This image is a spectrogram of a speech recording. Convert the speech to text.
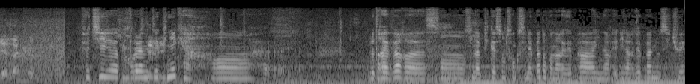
Il y a de la queue. Petit euh, problème technique. On- euh, Le driver, euh, son, son application ne fonctionnait pas, donc on n'arrivait pas, il n'arrivait pas à nous situer.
